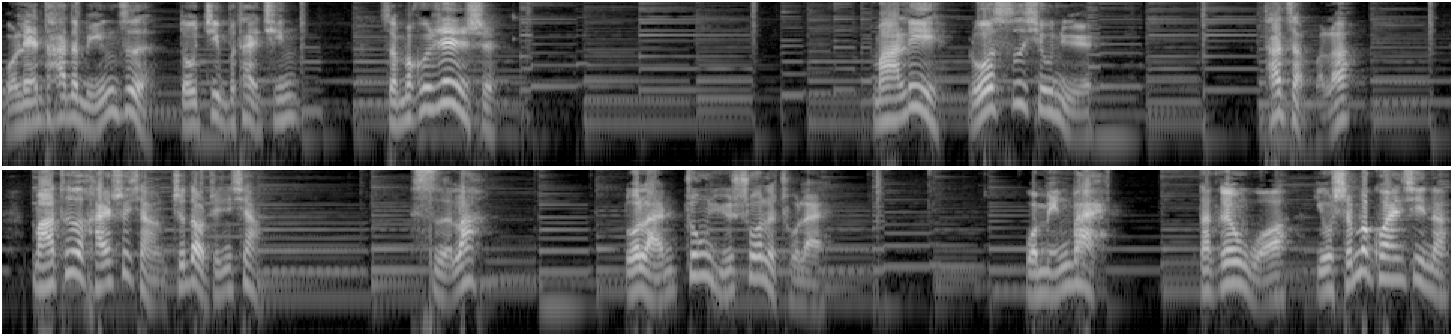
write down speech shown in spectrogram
我连他的名字都记不太清，怎么会认识？玛丽·罗斯修女，她怎么了？马特还是想知道真相。死了，罗兰终于说了出来。我明白，但跟我有什么关系呢？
